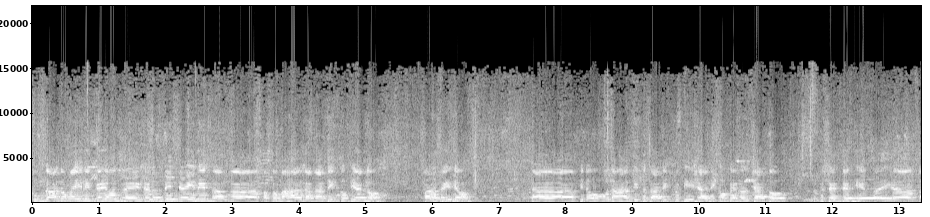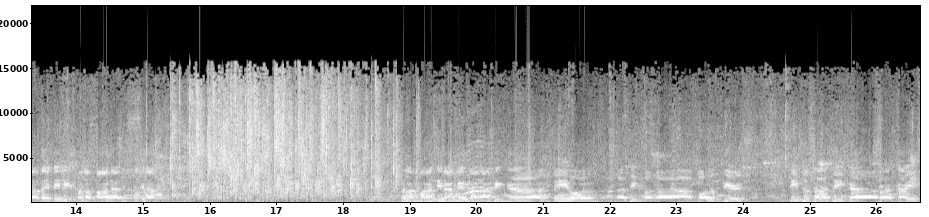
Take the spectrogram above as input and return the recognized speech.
kung gaano kainit ngayon, eh, ganun din kainit ang uh, pagmamahal ng ating gobyerno para sa inyo na pinangungunahan dito sa ating probinsya ni Governor Chato, represented here by uh, Tatay Billy. Palakpakan natin po sila. Palakpakan din natin ang ating ah, mayor, ang ating mga volunteers dito sa ating ah, barangay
